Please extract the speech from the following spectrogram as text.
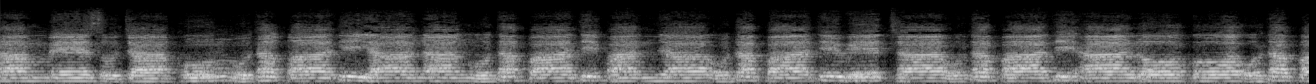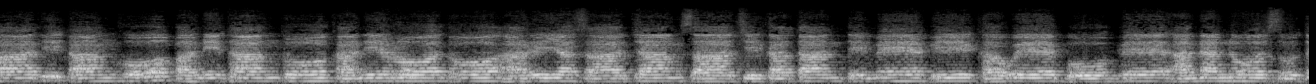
ธัมเมสุจักขุงอุทปาทิ ญาณังอุทปาทิปัญญาอุทปาทิวิชชาอุทปาทิอาโลโกอุทปาทิตังโข ปนิทังทุกขนิโรโธ อริยสัจจังสัจฉิกาตัพพันติเมปิขเวปุเพอนันโนสุเต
